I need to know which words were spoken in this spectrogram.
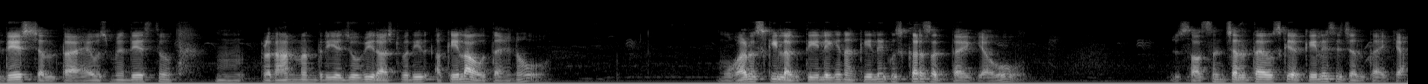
देश चलता है, उसमें देश तो प्रधानमंत्री या जो भी राष्ट्रपति अकेला होता है ना वो? मुहर उसकी लगती है, लेकिन अकेले कुछ कर सकता है क्या वो? जो शासन चलता है, उसके अकेले से चलता है क्या?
